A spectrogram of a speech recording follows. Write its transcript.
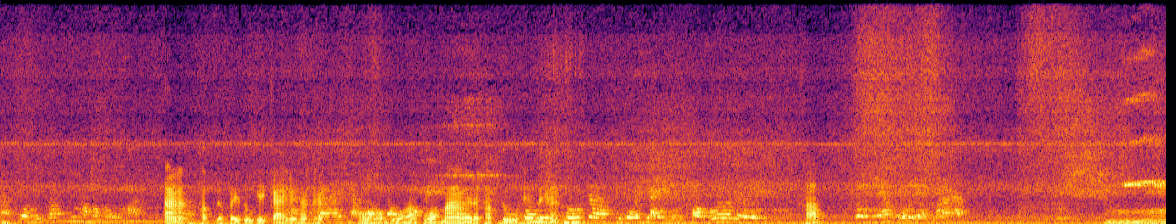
อะตัวนี้ก็เพิ่งทำมาลงใหม่อ่าครับเดี๋ยวไปดูใกล้ๆเลยนะฮะได้ค่ะโอ้หัวหัวมากเลยนะครับ ดูตัเห็วนไหมนี้ฮะเขาจะหัวใหญ่เหมือนฟอเวอร์เลย ครับตัวเนี้ยหัวใหญ่มากอืม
